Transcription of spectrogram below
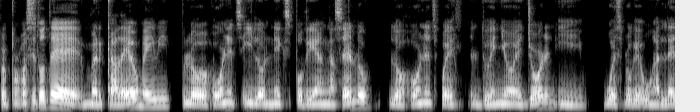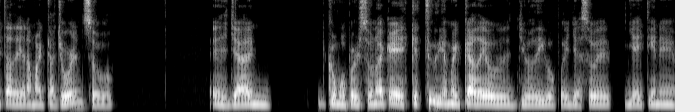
por propósito de mercadeo, maybe los Hornets y los Knicks podrían hacerlo. Los Hornets, pues el dueño es Jordan y Westbrook es un atleta de la marca Jordan. So, eh, ya como persona que, que estudia mercadeo, yo digo, pues ya eso es, y ahí tiene,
